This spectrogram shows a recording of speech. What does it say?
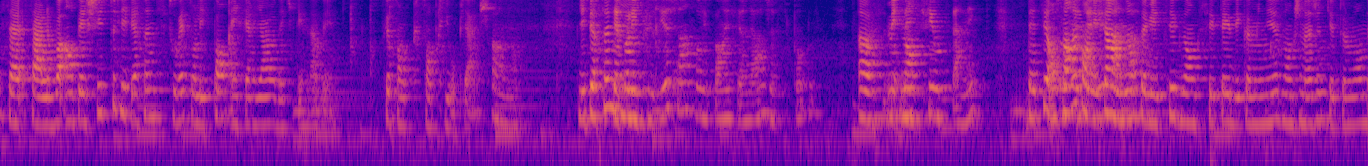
ça, ça va empêcher toutes les personnes qui se trouvaient sur les ponts inférieurs de quitter le navire. Qu'ils sont, sont pris au piège. Oh non. Les personnes C'était qui... pas les plus riches, hein, sur les ponts inférieurs, je suppose. Ah, mais, se fié au Titanic. Ben, tu sais, on sentait qu'on était en en Union bas. soviétique, donc c'était des communistes, donc j'imagine que tout le monde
